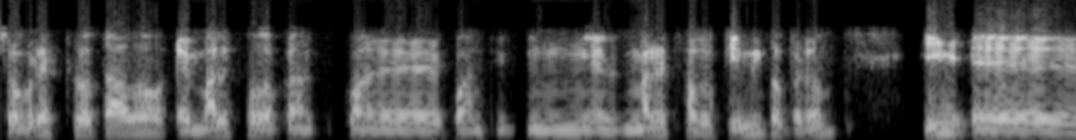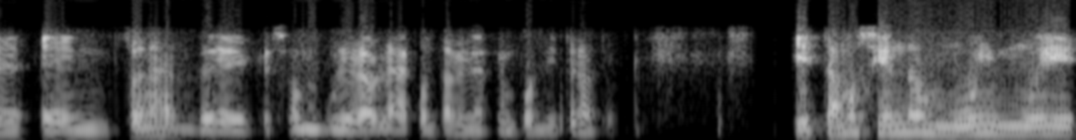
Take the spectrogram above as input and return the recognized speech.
sobreexplotados en mal estado en mal estado químico, perdón, y en zonas de, que son vulnerables a contaminación por nitrato. Y estamos siendo muy, muy,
